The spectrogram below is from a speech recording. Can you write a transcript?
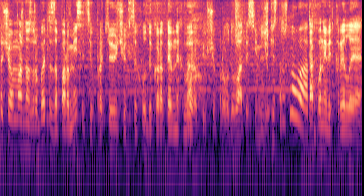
То, що можна зробити за пару місяців, працюючи в цеху декоративних виробів, щоб прогодувати сім'ю. Трішки страшнувато. Так вони відкрили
